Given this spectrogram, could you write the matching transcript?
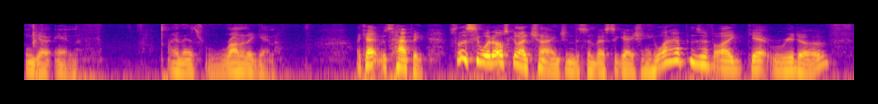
and go N. And let's run it again. Okay, it's happy. So let's see what else can I change in this investigation here. What happens if I get rid of,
